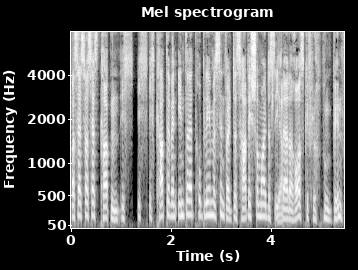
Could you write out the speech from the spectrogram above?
was heißt, was heißt cutten? Ich, ich, ich cutte, wenn Internetprobleme sind, weil das hatte ich schon mal, dass ich ja. leider rausgeflogen bin.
